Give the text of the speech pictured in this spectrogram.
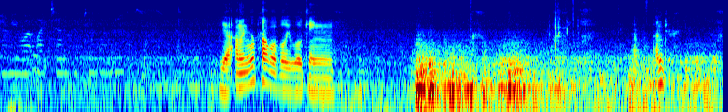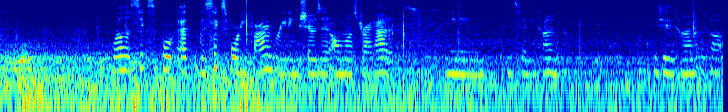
Gonna be what, like 10, 15 minutes? Yeah, I mean we're probably looking. That was thunder. Well, the six at the six forty five reading shows it almost right at us, meaning it's any time now. You see the time at the top.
